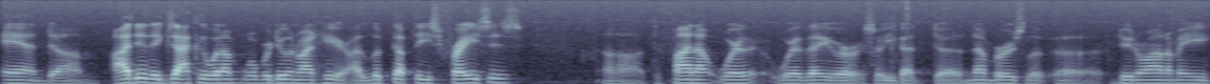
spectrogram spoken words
and um, I did exactly what, I'm, what we're doing right here. I looked up these phrases uh, to find out where where they were. So you got uh, Numbers, uh, Deuteronomy,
